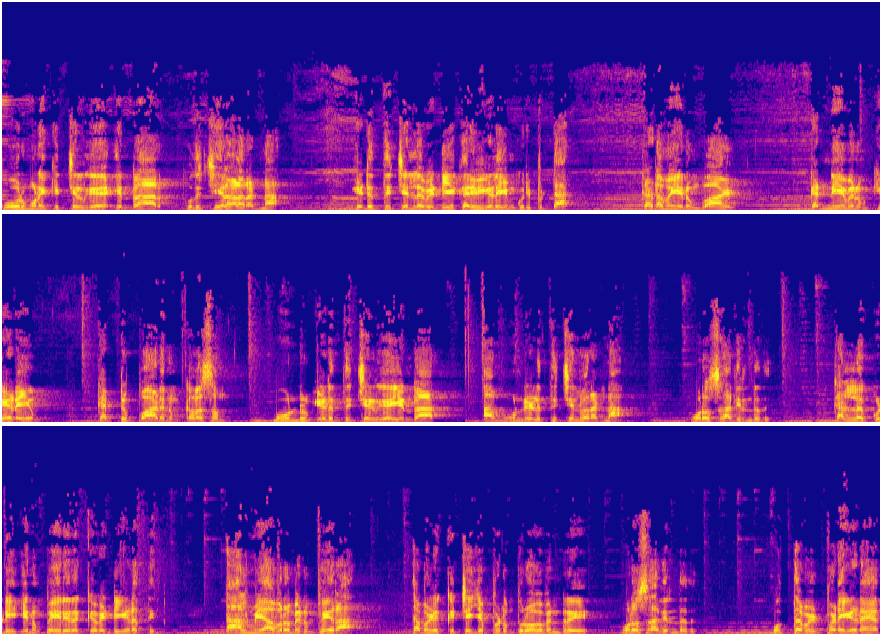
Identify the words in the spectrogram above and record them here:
போர் முனைக்கு செல்க என்றார் பொதுச் செயலாளர் அண்ணா. எடுத்துச் செல்ல வேண்டிய கருவிகளையும் குறிப்பிட்டார். கடமை எனும் வாழ் கண்ணியம் எனும் கேடயம் கட்டுப்பாடெனும் கவசம் மூன்றும் எடுத்துச் செல்க என்றார். அம்மூன்றெழுத்து செல்வர் அண்ணா. முரசு அதிர்ந்தது. கள்ளக்குடி எனும் பெயர் இருக்க வேண்டிய இடத்தில் தாழ்மையாபுரம் எனும் பெயரா தமிழுக்கு செய்யப்படும் துரோகம் என்று முரசு அதிர்ந்தது. முத்தமிழ் படைகட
